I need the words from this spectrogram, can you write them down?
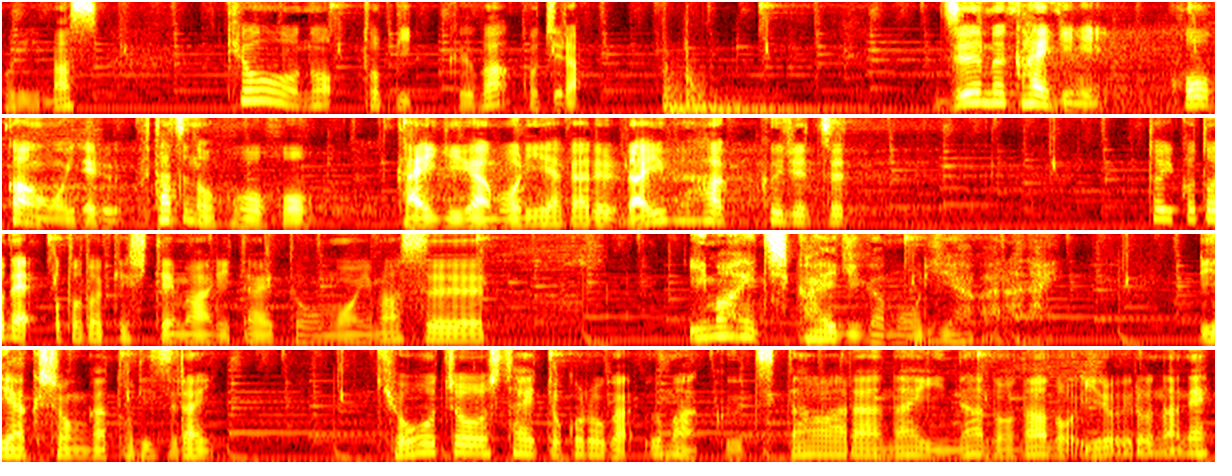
おります。今日のトピックはこちら。Zoom 会議に効果音を入れる2つの方法。会議が盛り上がるライフハック術。ということでお届けしてまいりたいと思います。いまいち会議が盛り上がらない。リアクションが取りづらい。強調したいところがうまく伝わらないなどなどいろいろなね、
